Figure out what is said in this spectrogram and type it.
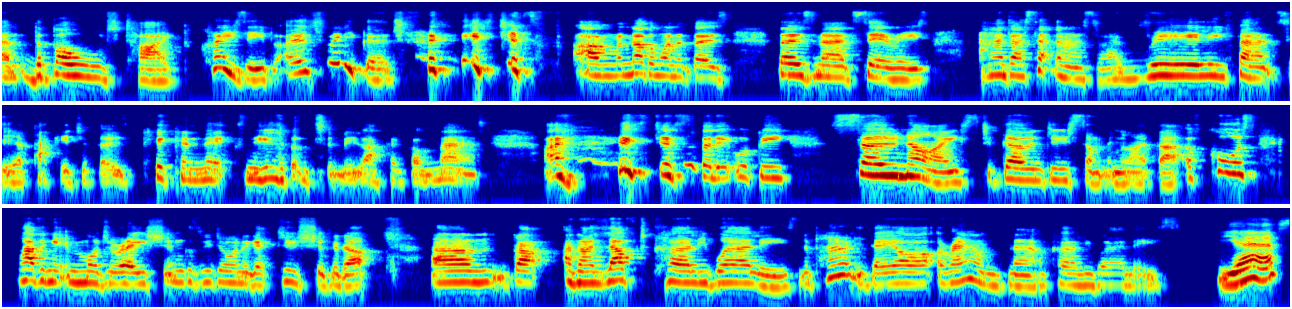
Um, the bold type. Crazy, but it's really good. it's just um, another one of those those mad series. And I sat there and I said, I really fancy a package of those pick and mix. And he looked at me like I'd gone mad. I just that it would be so nice to go and do something like that. Of course, having it in moderation because we don't want to get too sugared up. Um, but and I loved Curly Wurlies, and apparently they are around now. Curly Wurlies. Yes,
